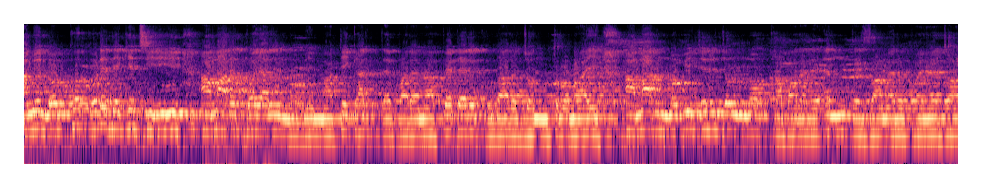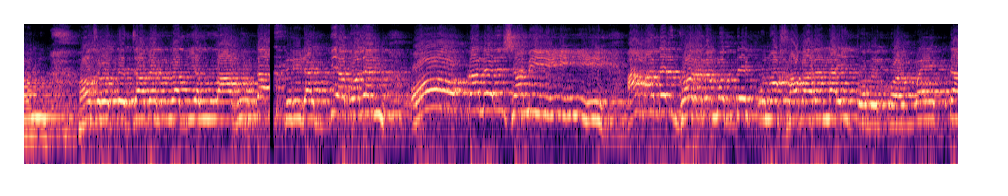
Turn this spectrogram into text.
আমি লক্ষ্য করে দেখেছি, আমার দয়াল নবী মাটি কাটতে পারে না, পেটের ক্ষুধার যন্ত্রণায়। আমার নবীজের জন্য খাবারের ইন্তজামের প্রয়োজন। হযরতে জাবের রাদিয়াল্লাহু তাআলা স্ত্রী ডাক দিয়া বলেন, ও স্বামী আমাদের ঘরের মধ্যে কোনো খাবার নাই তবে কয়েকটা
